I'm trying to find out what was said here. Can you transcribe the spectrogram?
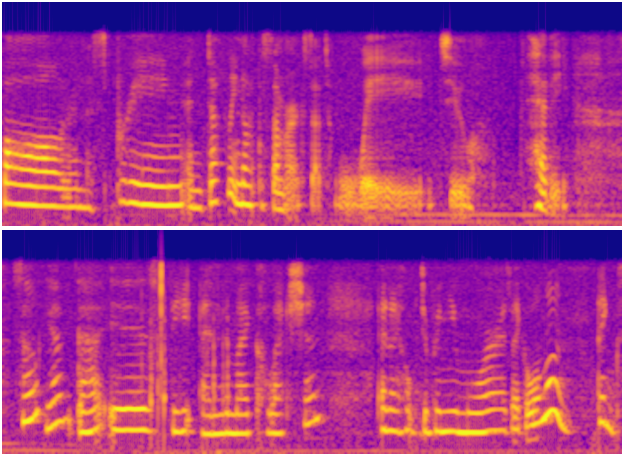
fall or in the spring and definitely not the summer because that's way too heavy. So yeah, that is the end of my collection and I hope to bring you more as I go along. Thanks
